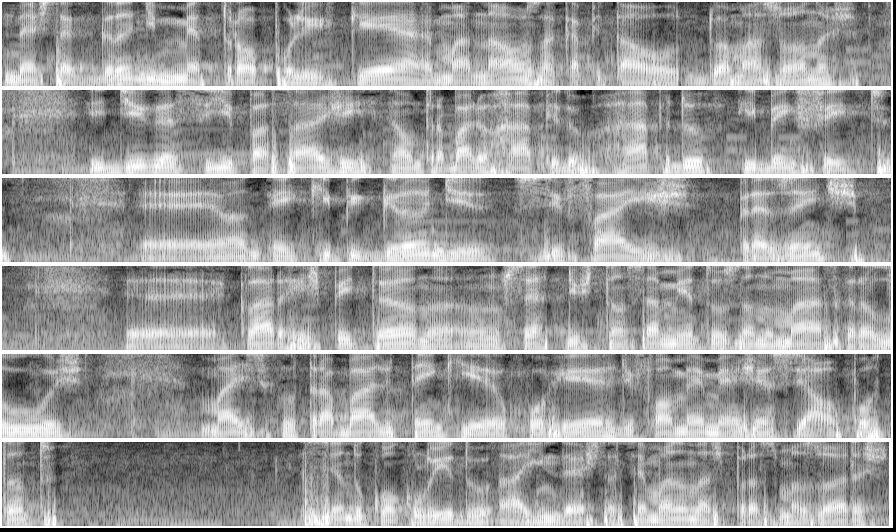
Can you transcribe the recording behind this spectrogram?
nesta grande metrópole que é Manaus, a capital do Amazonas. E diga-se de passagem, é um trabalho rápido, rápido e bem feito. É, uma equipe grande se faz presente, é, claro, respeitando um certo distanciamento, usando máscara, luvas, mas o trabalho tem que ocorrer de forma emergencial. Portanto, sendo concluído ainda esta semana, nas próximas horas,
